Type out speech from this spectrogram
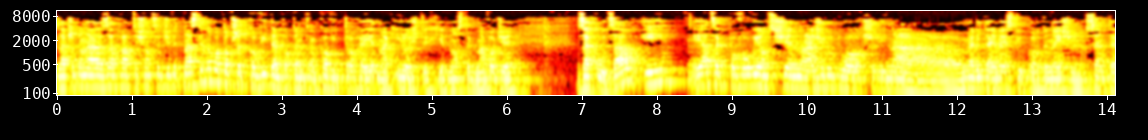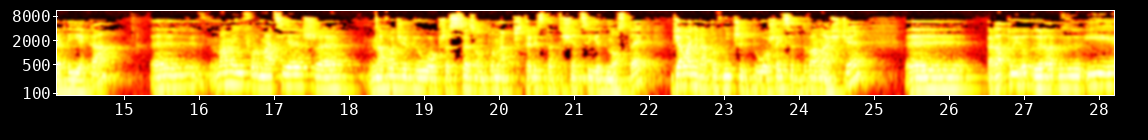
Dlaczego na, za 2019? No bo to przed COVID-em, potem ten COVID trochę jednak ilość tych jednostek na wodzie zakłócał i Jacek powołując się na źródło, czyli na Maritime Rescue Coordination Center Rijeka, e, mamy informację, że na wodzie było przez sezon ponad 400 tysięcy jednostek, działań ratowniczych było 612, Yy, ratuj, i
